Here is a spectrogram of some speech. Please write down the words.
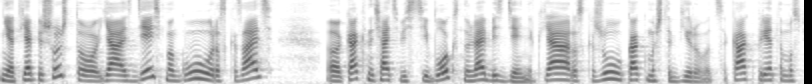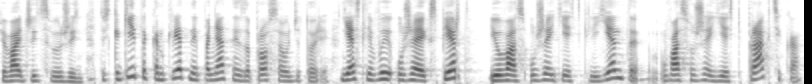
Нет, я пишу, что я здесь могу рассказать как начать вести блог с нуля без денег. Я расскажу, как масштабироваться, как при этом успевать жить свою жизнь. То есть какие-то конкретные понятные запросы аудитории. Если вы уже эксперт, и у вас уже есть клиенты, у вас уже есть практика,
